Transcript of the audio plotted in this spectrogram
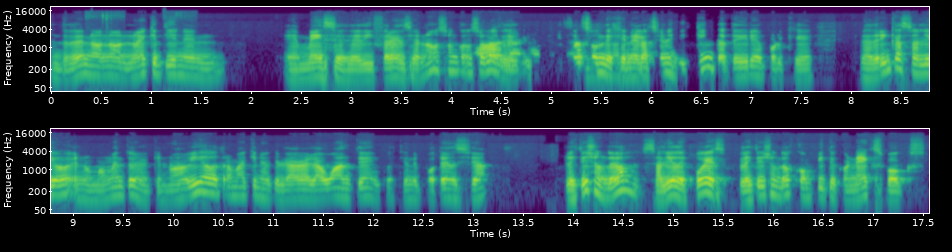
¿Entendés? No, no, no es que tienen eh, meses de diferencia, no, son consolas No, de, no, no, quizás son de generaciones distintas, te diría, porque la Dreamcast salió en un momento en el que no había otra máquina que le haga el aguante en cuestión de potencia. PlayStation 2 salió después. PlayStation 2 compite con Xbox.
